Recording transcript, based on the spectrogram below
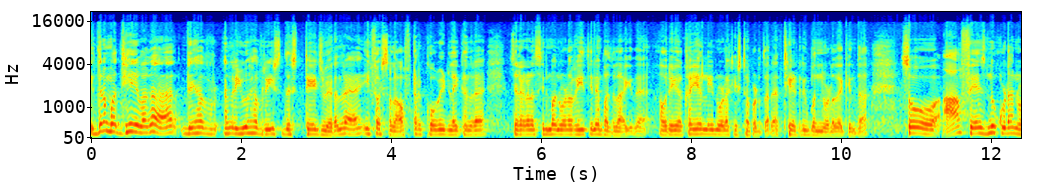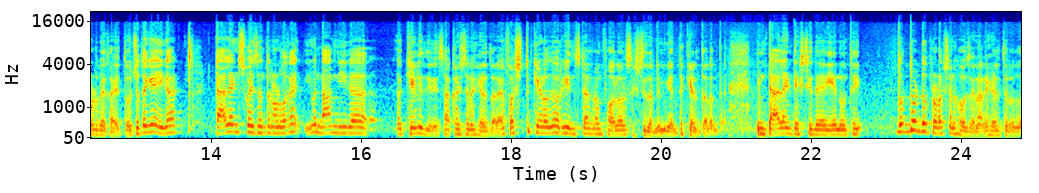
ಇದರ ಮಧ್ಯೆ ಇವಾಗ ವಿ ಹ್ಯಾವ್ ಅಂದರೆ you have reach the stage where ಅಂದರೆ ಈಗ ಫಸ್ಟ್ ಅಲ್ಲ ಆಫ್ಟರ್ ಕೋವಿಡ್ ಲೈಕ್ ಅಂದರೆ ಜನಗಳ ಸಿನಿಮಾ ನೋಡೋ ರೀತಿನೇ ಬದಲಾಗಿದೆ. ಅವರೀಗ ಕೈಯಲ್ಲಿ ನೋಡೋಕೆ ಇಷ್ಟಪಡ್ತಾರೆ ಥಿಯೇಟ್ರಿಗೆ ಬಂದು ನೋಡೋದಕ್ಕಿಂತ. ಸೊ ಆ ಫೇಸ್ನು ಕೂಡ ನೋಡಬೇಕಾಯಿತು. ಜೊತೆಗೆ ಈಗ ಟ್ಯಾಲೆಂಟ್ಸ್ ವೈಸ್ ಅಂತ ನೋಡುವಾಗ ಇವನ್ ನಾನು ಈಗ ಕೇಳಿದ್ದೀನಿ, ಸಾಕಷ್ಟು ಜನ ಹೇಳ್ತಾರೆ. ಫಸ್ಟ್ ಕೇಳೋದು ಅವ್ರಿಗೆ ಇನ್ಸ್ಟಾಗ್ರಾಮ್ ಫಾಲೋವರ್ಸ್ ಎಷ್ಟಿದ್ದಾರೆ ನಿಮಗೆ ಅಂತ ಕೇಳ್ತಾರಂತೆ. ನಿಮ್ಮ ಟ್ಯಾಲೆಂಟ್ ಎಷ್ಟಿದೆ, ಏನು ಅಂತ ದೊಡ್ಡ ದೊಡ್ಡ ಪ್ರೊಡಕ್ಷನ್ ಹೌಸೆ ನಾನು ಹೇಳ್ತಿರೋದು.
